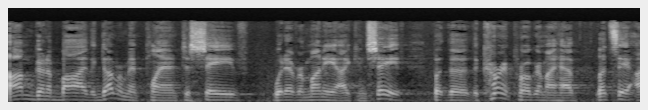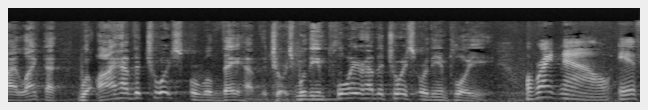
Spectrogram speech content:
I'm going to buy the government plan to save whatever money I can save. But the, the current program I have, let's say I like that. Will I have the choice or will they have the choice? Will the employer have the choice or the employee? Well, right now, if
